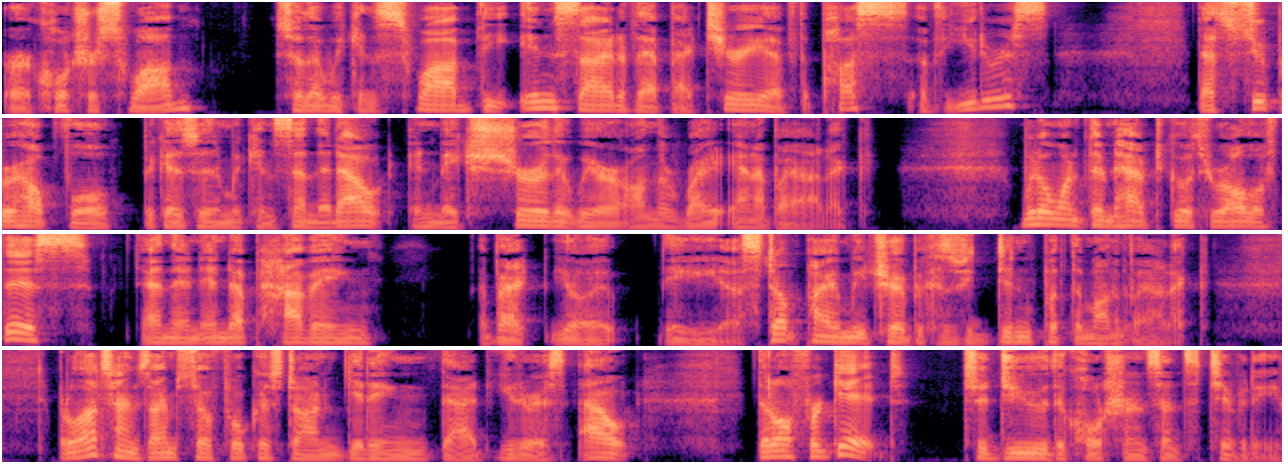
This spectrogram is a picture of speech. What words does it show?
or a culture swab so that we can swab the inside of that bacteria of the pus of the uterus, that's super helpful because then we can send that out and make sure that we are on the right antibiotic. We don't want them to have to go through all of this and then end up having a back, you know, a, a stump pyometra because we didn't put them on the antibiotic. But a lot of times I'm so focused on getting that uterus out that I'll forget to do the culture and sensitivity.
